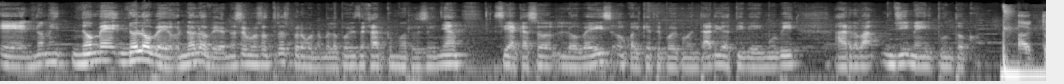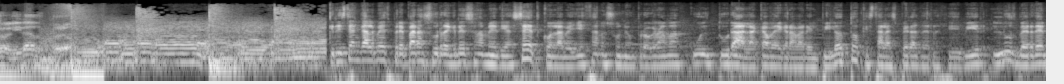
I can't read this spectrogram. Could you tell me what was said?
Eh, no, me, no, me, no lo veo, no lo veo, no sé vosotros, pero bueno, me lo podéis dejar como reseña si acaso lo veis o cualquier tipo de comentario a tvamovie.gmail.com Actualidad Pro. Cristian Galvez prepara su regreso a Mediaset. Con La Belleza nos une un programa cultural. Acaba de grabar el piloto que está a la espera de recibir luz verde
